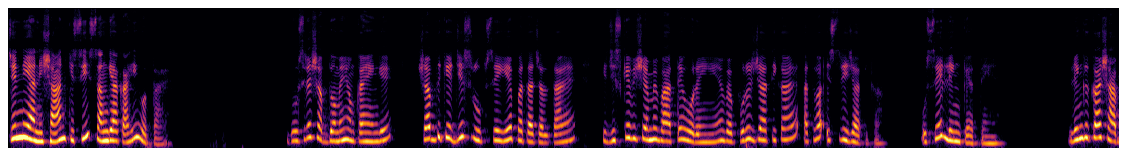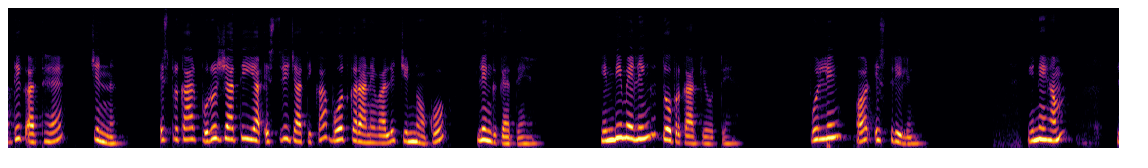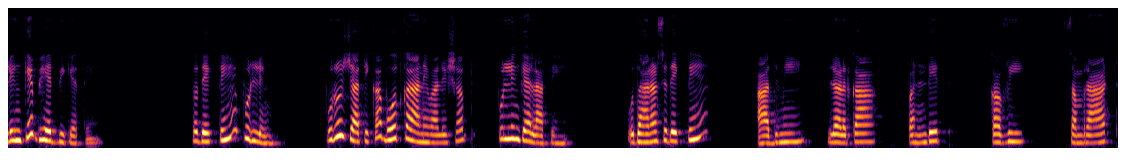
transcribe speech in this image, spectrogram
चिन्ह या निशान किसी संज्ञा का ही होता है। दूसरे शब्दों में हम कहेंगे शब्द के जिस रूप से यह पता चलता है कि जिसके विषय में बातें हो रही हैं, वह पुरुष जाति का है अथवा स्त्री जाति का, उसे लिंग कहते हैं। लिंग का शाब्दिक अर्थ है चिन्ह। इस प्रकार पुरुष जाति या स्त्री जाति का बोध कराने वाले चिन्हों को लिंग कहते हैं। हिंदी में लिंग दो प्रकार के होते हैं, पुल्लिंग और स्त्रीलिंग। इन्हें हम लिंग के भेद भी कहते हैं। तो देखते हैं पुल्लिंग। पुरुष जाति का बोध कराने वाले शब्द पुल्लिंग कहलाते हैं। उदाहरण से देखते हैं। आदमी, लड़का, पंडित, कवि, सम्राट,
